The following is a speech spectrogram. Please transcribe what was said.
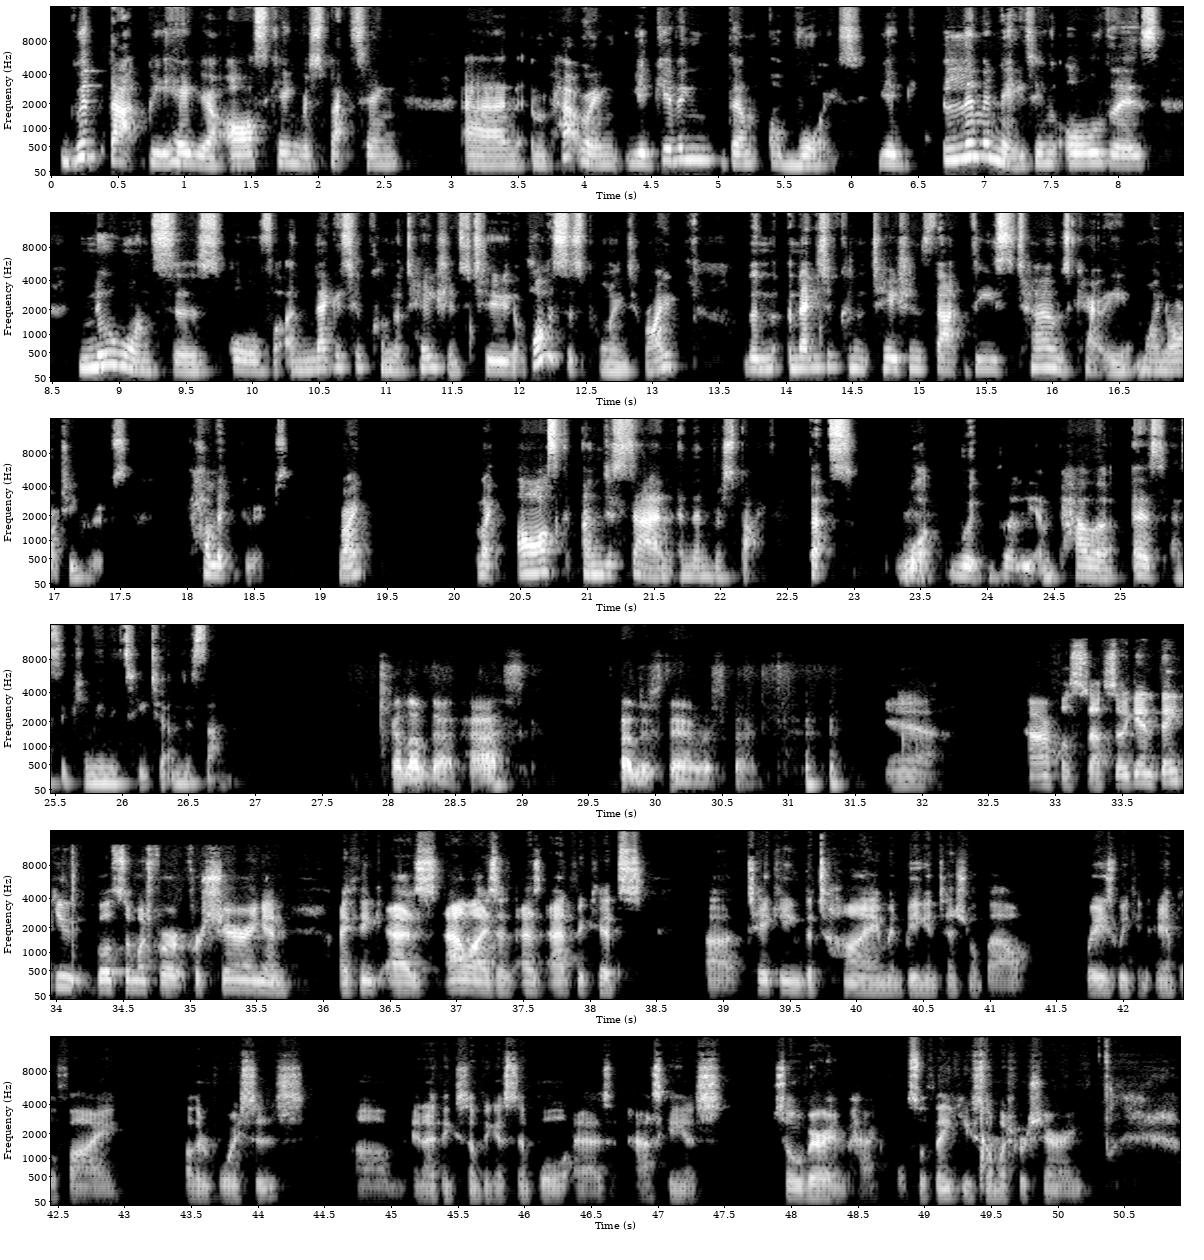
with that behavior, asking, respecting, and empowering, you're giving them a voice. You're eliminating all these nuances of uh, negative connotations to Hollis's point, right? The negative connotations that these terms carry minority groups, colored groups, right? Like ask, understand, and then respect. That's what would really empower us as a community to understand. I love that. Ask, understand, respect. yeah, powerful stuff. So again, thank you both so much for for sharing. And I think as allies, as, as advocates, uh, taking the time and being intentional about ways we can amplify other voices. Um, and I think something as simple as asking is so very impactful. So thank you so much for sharing.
